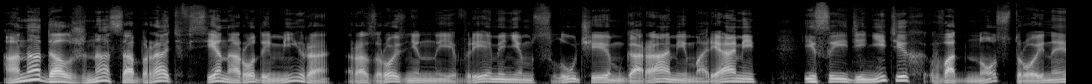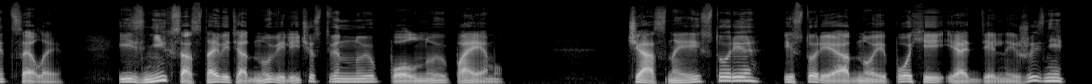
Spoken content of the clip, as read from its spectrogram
Она должна собрать все народы мира, разрозненные временем, случаем, горами, морями, и соединить их в одно стройное целое из них составить одну величественную полную поэму. Частная история, история одной эпохи и отдельной жизни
